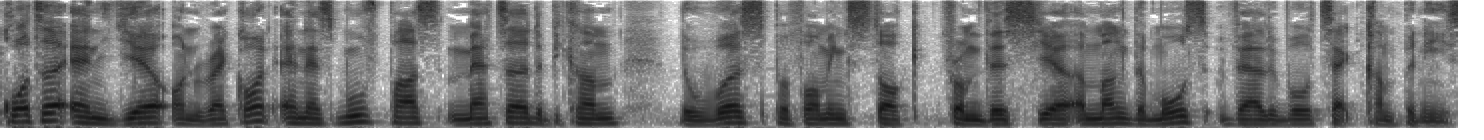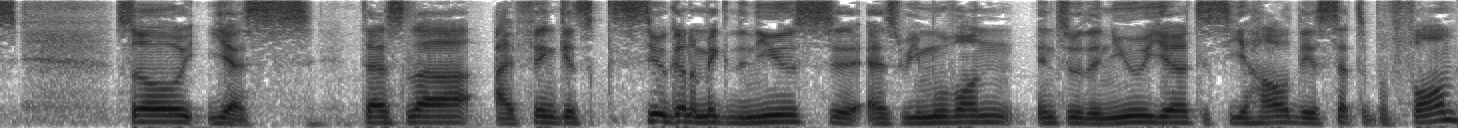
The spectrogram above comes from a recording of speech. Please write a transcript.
quarter, and year on record and has moved past Meta to become the worst performing stock from this year among the most valuable tech companies. So, yes, Tesla, I think it's still going to make the news as we move on into the new year to see how they're set to perform.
